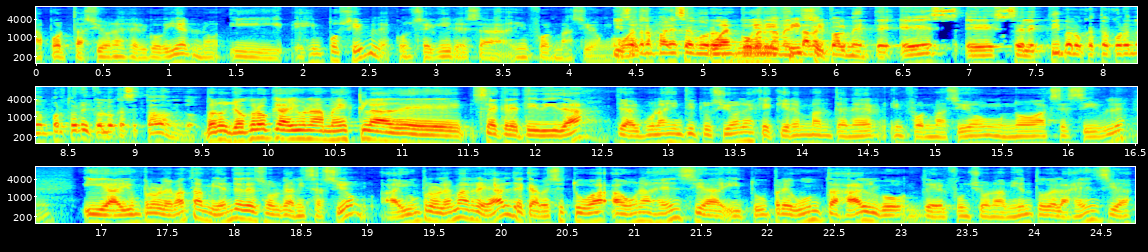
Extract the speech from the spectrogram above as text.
aportaciones del gobierno y es imposible conseguir esa información. ¿Y esa transparencia gubernamental actualmente ¿es, es selectiva lo que está ocurriendo en Puerto Rico, lo que se está dando? Bueno, yo creo que hay una mezcla de secretividad de algunas instituciones que quieren mantener información no accesible y hay un problema también de desorganización. Hay un problema real de que a veces tú vas a una agencia y tú preguntas algo del funcionamiento de la agencia,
